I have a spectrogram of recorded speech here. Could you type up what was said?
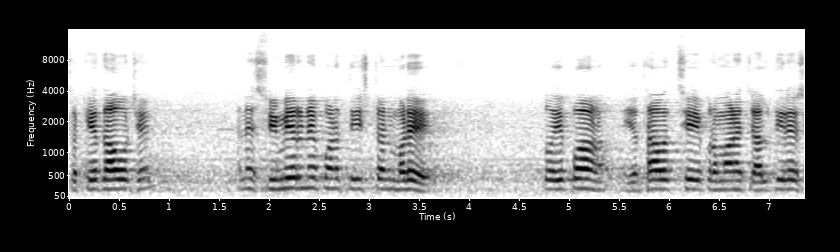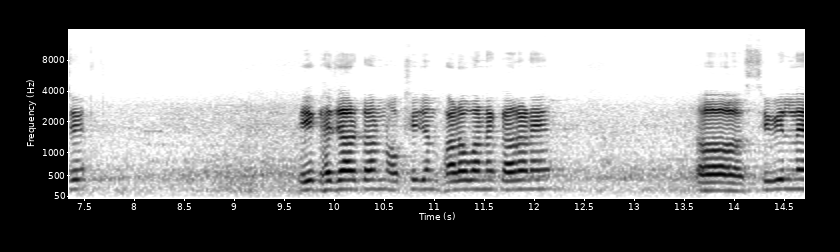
શક્યતાઓ છે. અને સ્વિમેરને પણ ત્રીસ ટન મળે, તો એ પણ યથાવત છે એ પ્રમાણે ચાલતી રહેશે. એક હજાર ટન ઓક્સિજન ફાળવવાને કારણે સિવિલને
